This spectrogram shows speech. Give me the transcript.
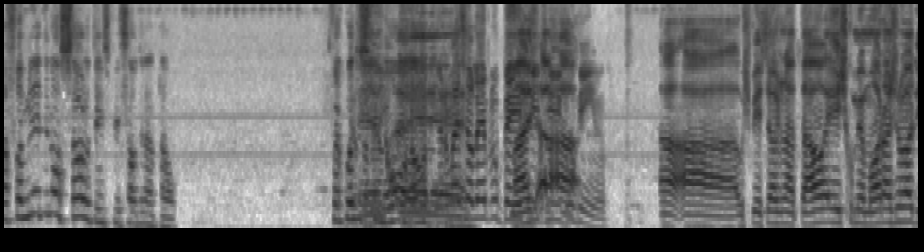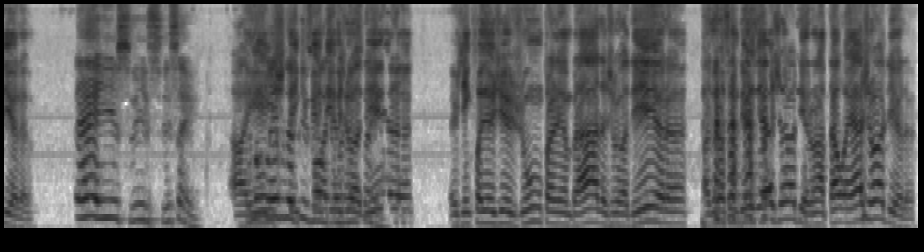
A família Dinossauro tem especial de Natal. Foi quando é, estreou é, o roteiro, mas eu lembro o Baby de a, burrinho. A, a, o especial de Natal, eles comemoram a geladeira. É isso, isso, isso aí. Aí eu não lembro do episódio. A geladeira, eles têm que fazer jejum para lembrar da geladeira. A duração deles é a geladeira. O Natal é a geladeira.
